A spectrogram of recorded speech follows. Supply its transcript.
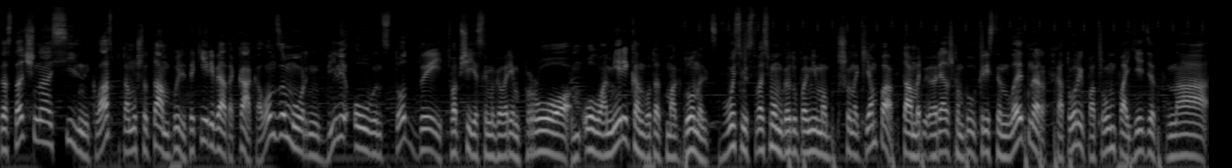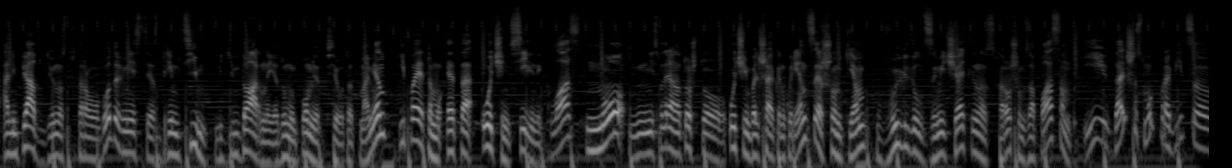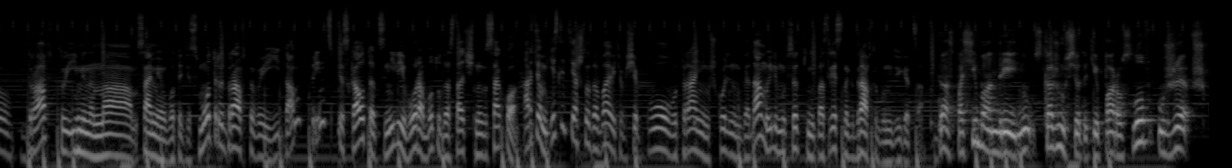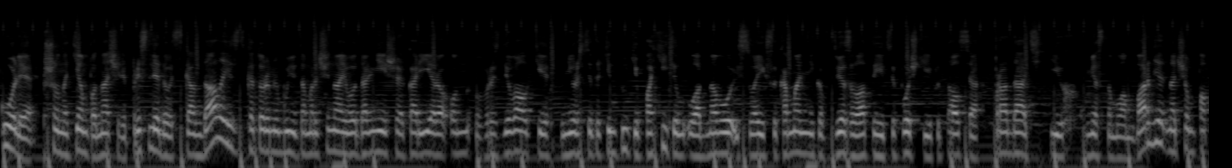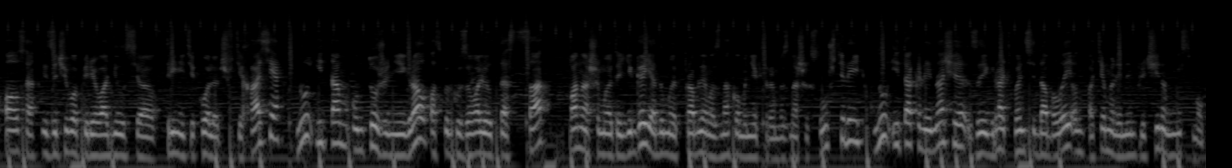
достаточно сильный класс, потому что там были такие ребята, как Алонзо Морнинг, Билли Оуэнс, Тодд Дэй. Вообще, если мы говорим про All American, вот этот Макдональдс, в 88 году помимо Шона Кемпа, там рядышком был Кристиан Лейтнер, который потом поедет на Олимпиаду 92 года вместе с Dream Team, легендарный, я думаю, помнят все вот этот момент. И поэтому это очень сильный класс, но, несмотря на то, что очень большая конкуренция, Шон Кемп выглядел замечательно, с хорошим запасом, и дальше смог пробиться в драфт именно на сами вот эти смотры драфт драфтовый, и там, в принципе, скауты оценили его работу достаточно высоко. Артем, есть ли тебе что добавить вообще по вот ранним школьным годам, или мы все-таки непосредственно к драфту будем двигаться? Да, спасибо, Андрей. Ну, скажу все-таки пару слов. Уже в школе Шона Кемпа начали преследовать скандалы, с которыми будет омрачена его дальнейшая карьера. Он в раздевалке университета Кентукки похитил у одного из своих сокомандников две золотые цепочки и пытался продать их в местном ломбарде, на чем попался, из-за чего переводился в Тринити колледж в Техасе. Ну и там он тоже не играл, поскольку завалил тест САД. По-нашему это ЕГЭ, я думаю, эта проблема знакома некоторым из наших слушателей. Ну и так или иначе, заиграть в NCAA он по тем или иным причинам не смог.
